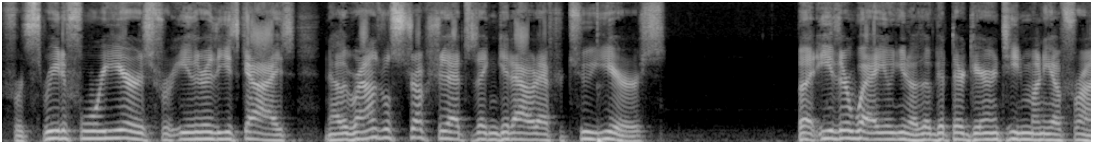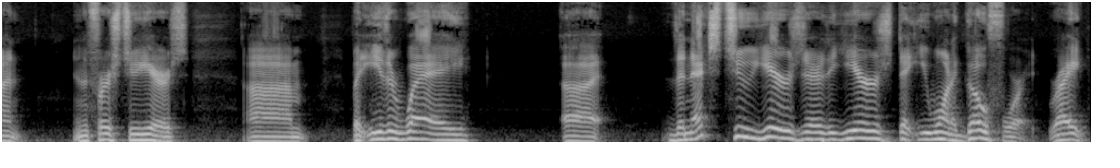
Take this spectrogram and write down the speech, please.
for three to four years for either of these guys. Now, the Browns will structure that so they can get out after two years. But either way, you, know, they'll get their guaranteed money up front in the first two years. Um, but either way, uh, the next two years are the years that you want to go for it, right?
